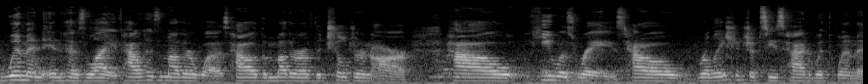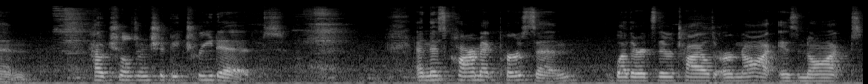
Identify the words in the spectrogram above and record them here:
women in his life how his mother was how the mother of the children are how he was raised how relationships he's had with women how children should be treated. And this karmic person, whether it's their child or not, is not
